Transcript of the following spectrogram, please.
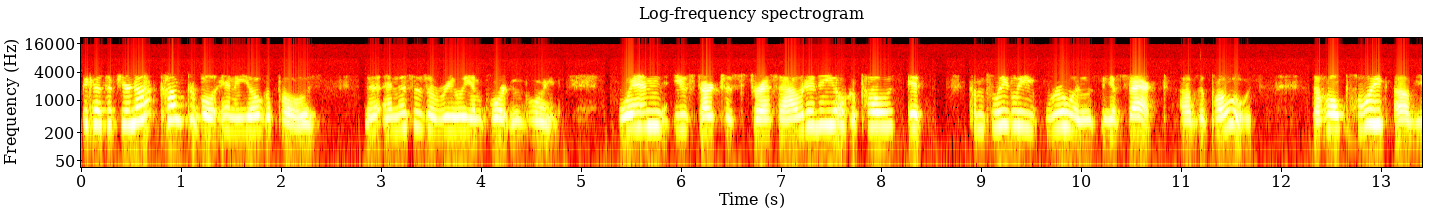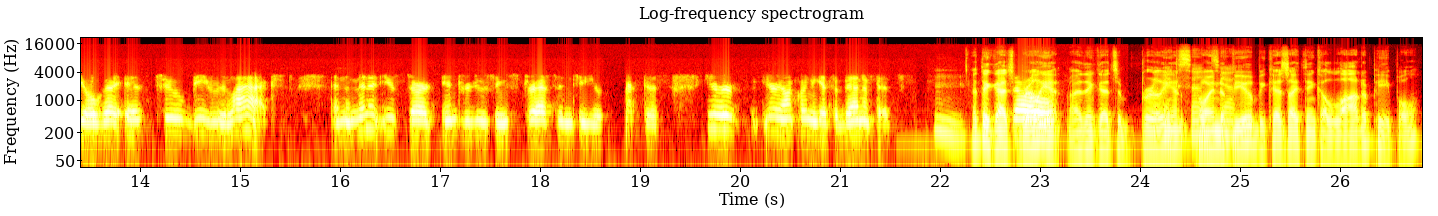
Because if you're not comfortable in a yoga pose, and this is a really important point, when you start to stress out in a yoga pose, it completely ruins the effect of the pose. The whole point of yoga is to be relaxed. And the minute you start introducing stress into your practice, you're you're not going to get the benefits. Hmm. I think that's So- brilliant. I think that's a brilliant sense, point yeah. of view because I think a lot of people,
